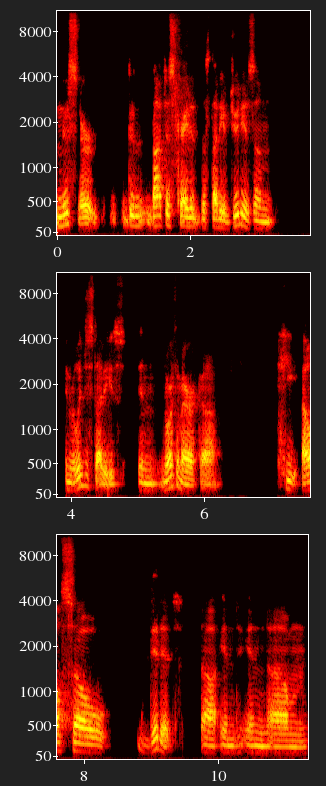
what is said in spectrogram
Neusner did not just created the study of Judaism in religious studies in North America. He also did it uh, in in, um,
